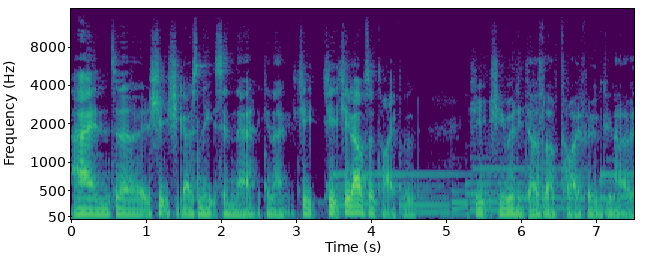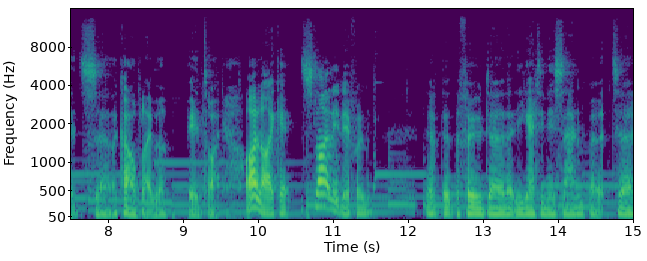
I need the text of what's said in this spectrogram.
And uh, she, she goes and eats in there, you know. She, she, she loves her Thai food she she really does love Thai food. You know, it's uh, I can't blame her being Thai. I like it. Slightly different the, the, the food uh, that you get in Isan, but uh,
